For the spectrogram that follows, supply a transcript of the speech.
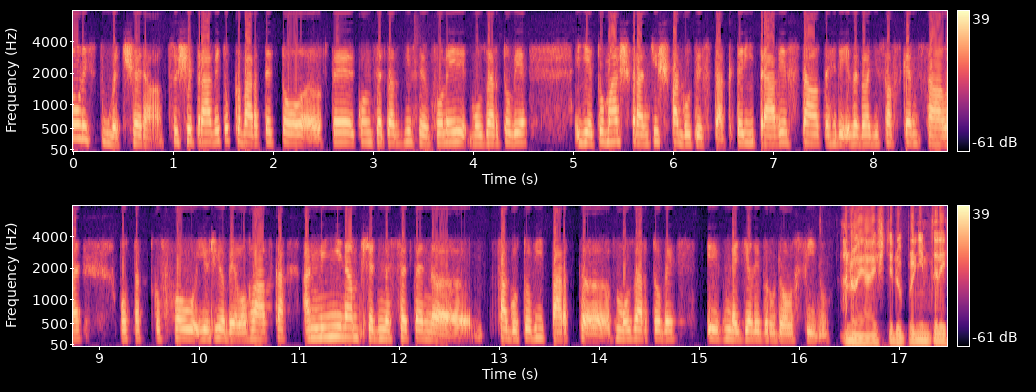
solistů večera, což je právě to kvarteto eh, v té koncertantní symfonii Mozartově, je Tomáš Františ Fagotista, který právě stál tehdy i ve Vladislavském sále pod taktovkou Jiřího Bělohlávka a nyní nám přednese ten eh, fagotový part v Mozartovi i v neděli v Rudolfínu. Ano, já ještě doplním tedy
